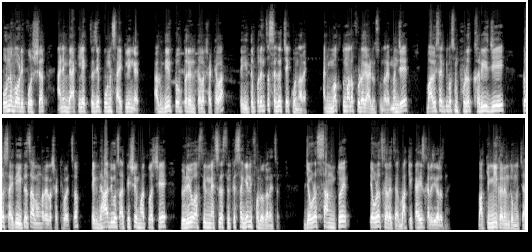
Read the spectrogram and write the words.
पूर्ण बॉडी पोस्चर आणि बॅक लेगचं जे पूर्ण सायकलिंग आहे अगदी टोप पर्यंत लक्षात ठेवा. तर इथंपर्यंत सगळं चेक होणार आहे. आणि मग तुम्हाला पुढे गायडन्स होणार आहे. म्हणजे बावीस तारखेपासून पुढे खरी जी कस आहे ती इथं चालवणार आहे लक्षात ठेवायचं. एक दहा दिवस अतिशय महत्त्वाचे व्हिडिओ असतील मेसेज असतील ते सगळ्यांनी फॉलो करायचं. जेवढं सांगतोय तेवढंच करायचं आहे. बाकी काहीच करायची गरज नाही. बाकी मी करेन तुमच्या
